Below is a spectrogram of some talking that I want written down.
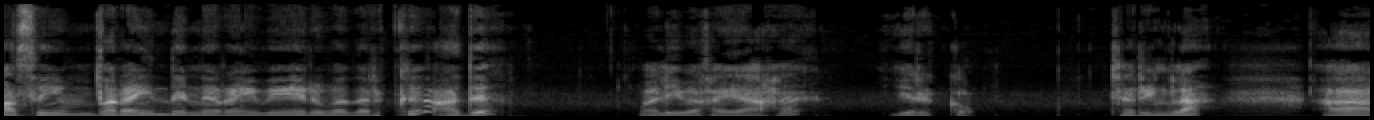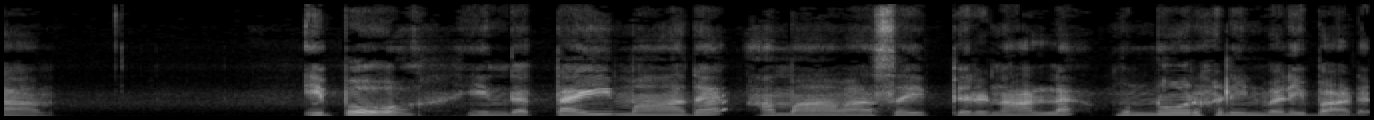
ஆசையும் விரைந்து நிறைவேறுவதற்கு அது வழிவகையாக இருக்கும். சரிங்களா? இப்போது இந்த தை மாத அமாவாசை திருநாளில் முன்னோர்களின் வழிபாடு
